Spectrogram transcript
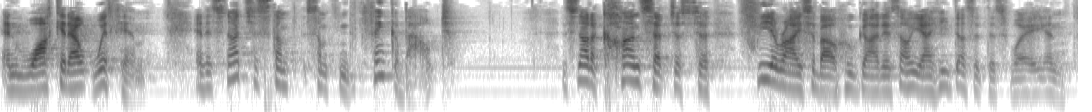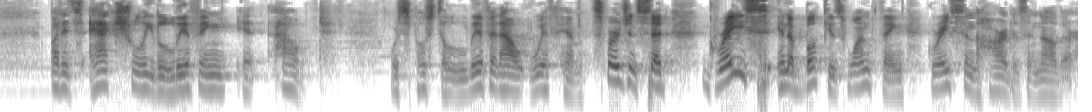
and walk it out with Him. And it's not just something to think about. It's not a concept just to theorize about who God is. Oh yeah, He does it this way. And, but it's actually living it out. We're supposed to live it out with Him. Spurgeon said, grace in a book is one thing, grace in the heart is another.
